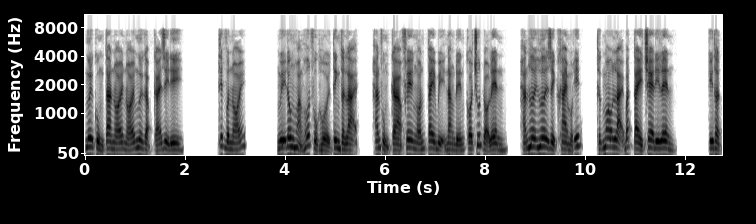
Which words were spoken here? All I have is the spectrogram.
Ngươi cùng ta nói nói ngươi gặp cái gì đi. Thiết Vân nói. Ngụy Đông hoảng hốt phục hồi tinh thần lại, hắn phủng cà phê ngón tay bị năng đến có chút đỏ lên, hắn hơi hơi dịch khai một ít, thực mau lại bắt tay che đi lên. Kỳ thật,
